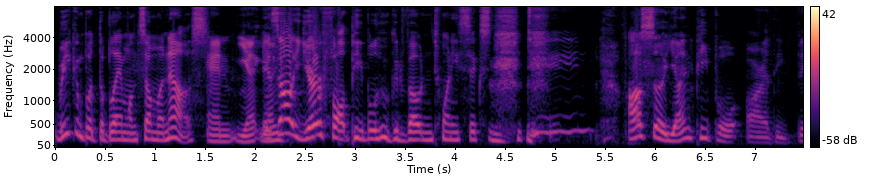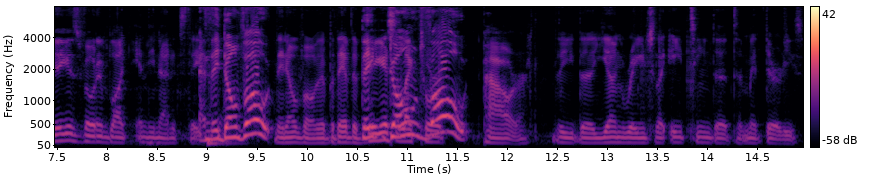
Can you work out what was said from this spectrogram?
we can put the blame on someone else. And young, young it's all your fault, people who could vote in 2016, also young people are the biggest voting bloc in the United States. and they don't vote. they don't vote, but they have the They biggest don't electoral vote. power. The the young range like 18 to, to mid 30s.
